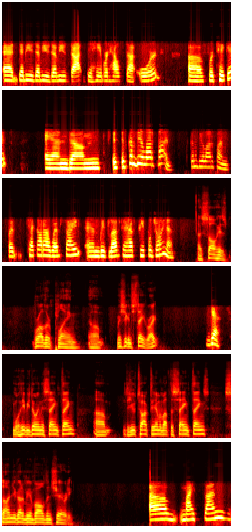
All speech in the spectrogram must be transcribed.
at www.theheywardhouse.org uh, for tickets, and um, it, it's going to be a lot of fun. It's going to be a lot of fun. But check out our website, and we'd love to have people join us. I saw his brother playing um, Michigan State, right? Yes, Will he be doing the same thing? Um, did you talk to him about the same things? Son, you got to be involved in charity. Um, my sons,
